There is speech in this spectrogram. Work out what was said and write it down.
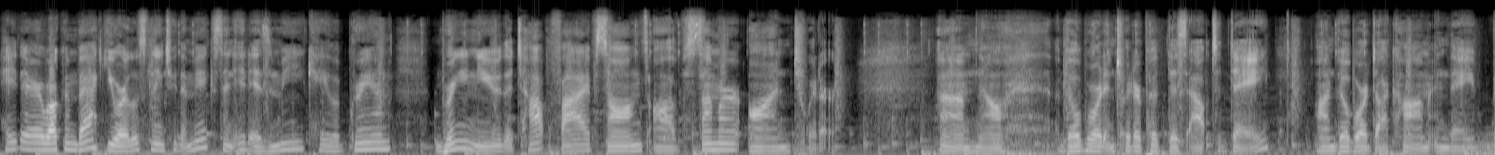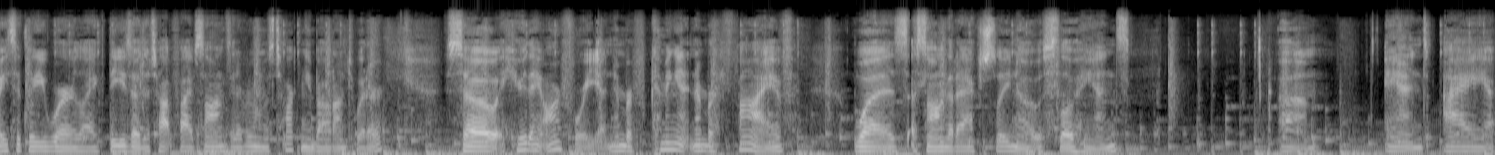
Hey there, welcome back. You are listening to The Mix, and it is me, Caleb Graham, bringing you the top five songs of summer on Twitter. Um, now, Billboard and Twitter put this out today on Billboard.com, and they basically were like, these are the top five songs that everyone was talking about on Twitter. So here they are for you. Number coming in at number five was a song that I actually know, "Slow Hands." Um, and I,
